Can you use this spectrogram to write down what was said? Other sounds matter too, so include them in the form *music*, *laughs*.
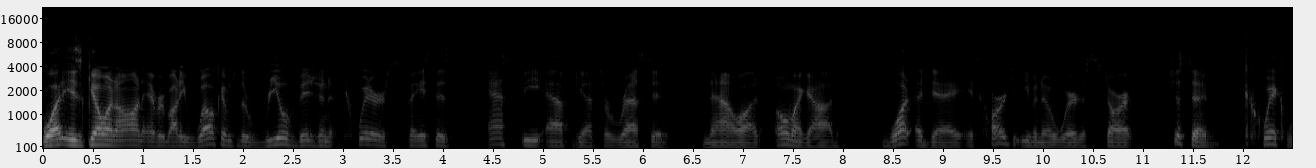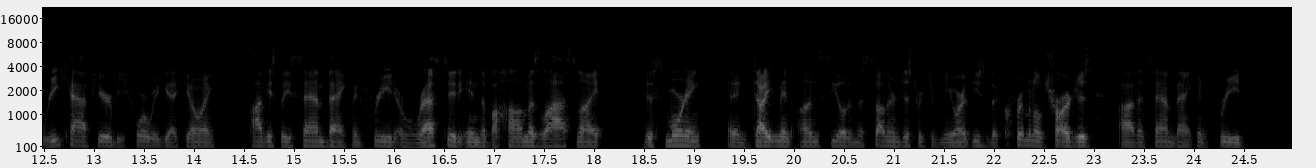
What is going on, everybody? Welcome to the Real Vision Twitter Spaces. SBF gets arrested. Now on. Oh my God, what a day! It's hard to even know where to start. Just a quick recap here before we get going. Obviously, Sam Bankman Fried arrested in the Bahamas last night. This morning, an indictment unsealed in the Southern District of New York. These are the criminal charges uh, that Sam Bankman Fried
